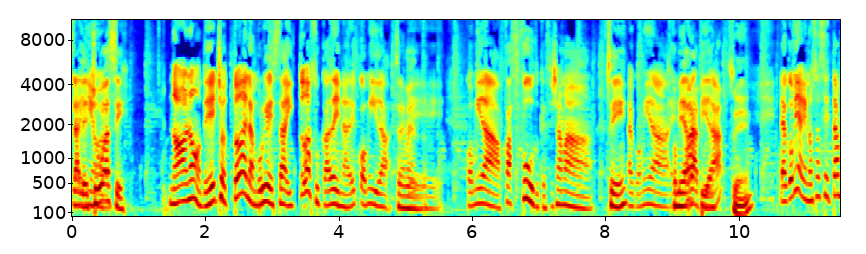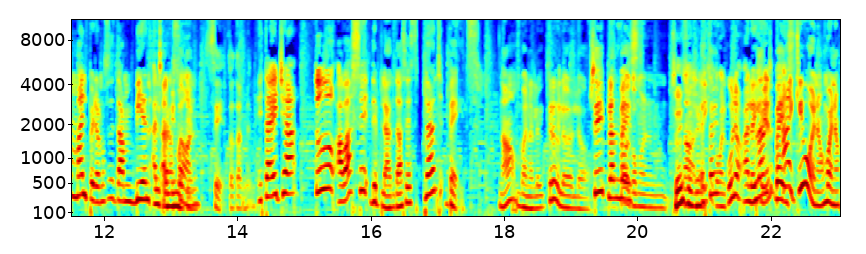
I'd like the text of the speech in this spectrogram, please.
La señor. lechuga sí. No, no, de hecho toda la hamburguesa y toda su cadena de comida, Tremendo. eh, comida fast food que se llama Sí. la comida, eh, Comida rápida, Sí. la comida que nos hace tan mal pero nos hace tan bien al, Al mismo corazón, tiempo. Sí, totalmente. está hecha todo a base de plantas, es plant-based. ¿No? Bueno, lo- creo que lo. lo Sí, plant-based. Como Sí, no, sí, ¿lo sí. dije Está como el culo? Ah, lo dije bien. Plant-based. Ay, qué bueno. Bueno,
